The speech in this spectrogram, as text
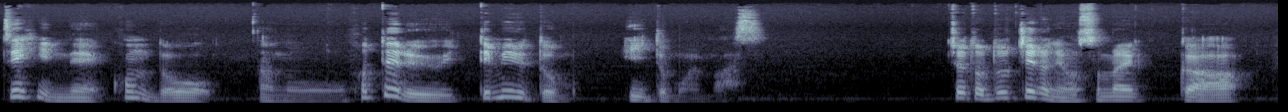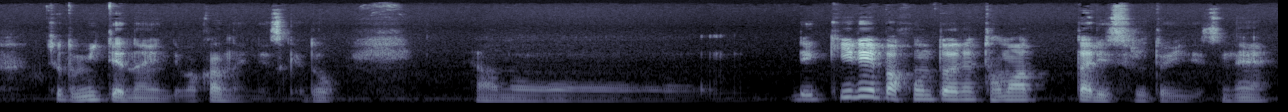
ぜひね、今度、あの、ホテル行ってみるといいと思います。ちょっとどちらにお住まいか、ちょっと見てないんで分かんないんですけど、あの、できれば本当はね、泊まったりするといいですね。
